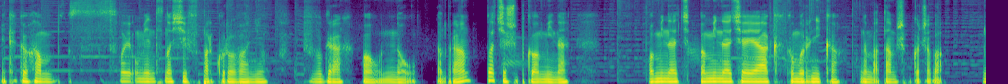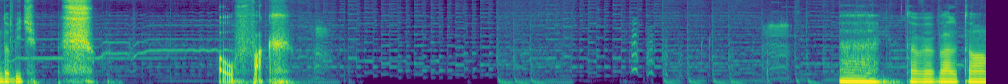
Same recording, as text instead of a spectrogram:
Jak kocham swoje umiejętności w parkurowaniu w grach. Oh no. Dobra. To cię szybko ominę. Ominę, ominę cię jak komornika. Dobra, tam szybko trzeba dobić. Oh fuck. To wywal to.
